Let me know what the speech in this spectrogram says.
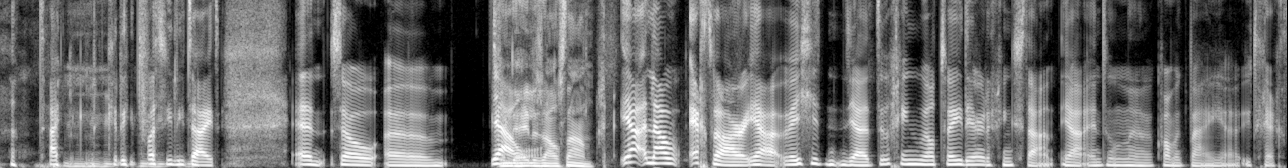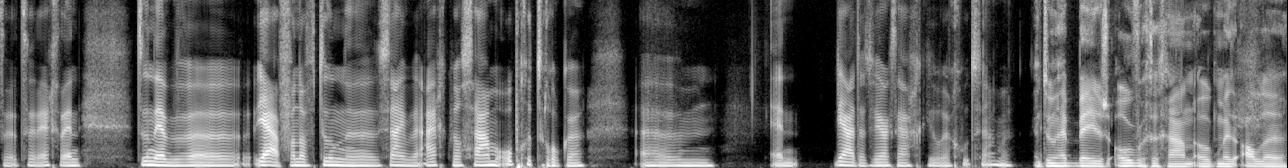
tijdelijke kredietfaciliteit. En zo. Um, ja, de hele zaal staan. Ja, nou echt waar. Ja, weet je, ja, toen ging wel twee derde ging staan. Ja, en toen uh, kwam ik bij uh, Utrecht uh, terecht. En toen hebben we, ja, vanaf toen zijn we eigenlijk wel samen opgetrokken. Um, en ja, dat werkt eigenlijk heel erg goed samen. En toen ben je dus overgegaan ook met alle eh,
